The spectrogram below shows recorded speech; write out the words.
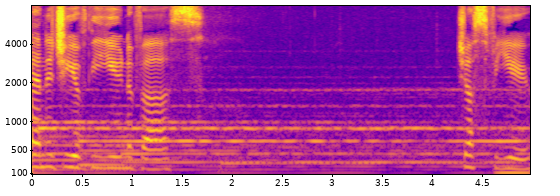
Energy of the universe just for you.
